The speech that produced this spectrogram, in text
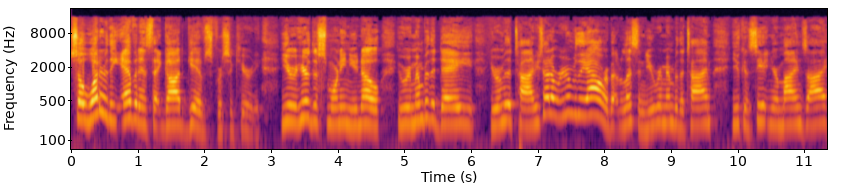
So, what are the evidence that God gives for security? You're here this morning, you know, you remember the day, you remember the time. You said, I don't remember the hour, but listen, you remember the time. You can see it in your mind's eye.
